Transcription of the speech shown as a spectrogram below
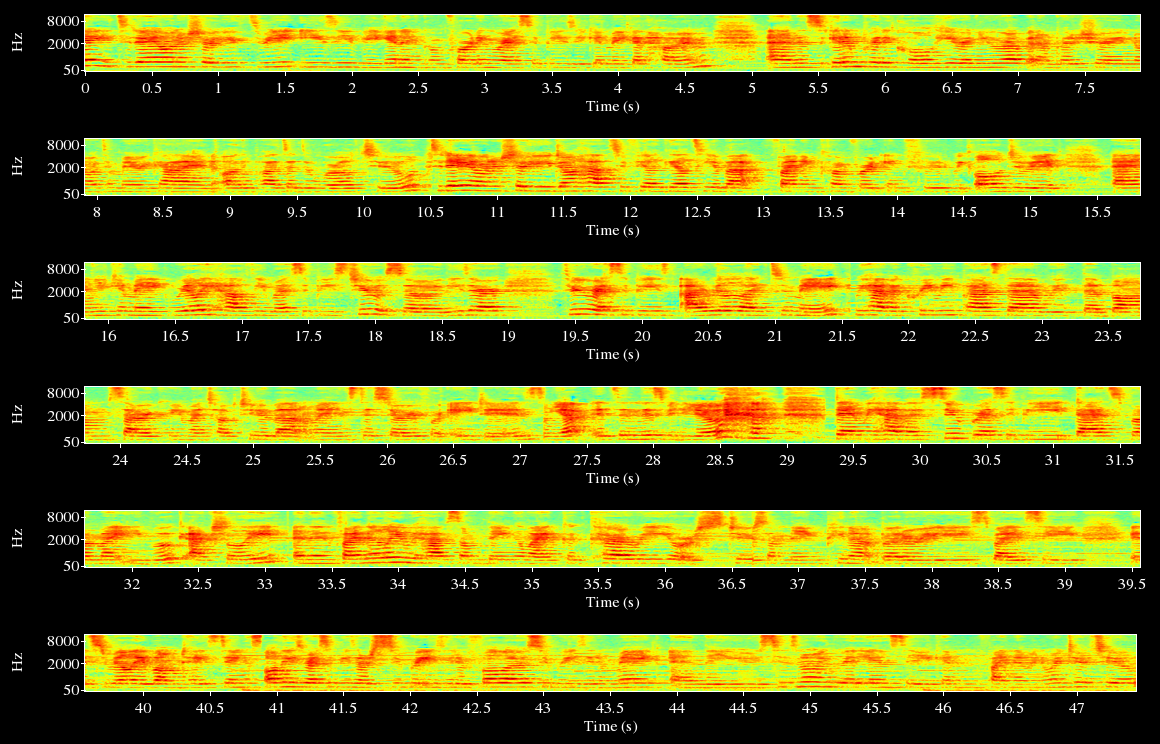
Hey, today I want to show you three easy vegan and comforting recipes you can make at home and it's getting pretty cold here in Europe and I'm pretty sure in North America and other parts of the world too. Today I want to show you you don't have to feel guilty about finding comfort in food, we all do it and you can make really healthy recipes too. So these are three recipes I really like to make. We have a creamy pasta with the bomb sour cream I talked to you about on my Insta story for ages. Yep, it's in this video. then we have a soup recipe that's from my ebook actually. And then finally we have something like a curry or stew, something peanut buttery, spicy. It's really bomb tasting. All these recipes are super easy to follow, super easy to make, and they use seasonal ingredients so you can find them in winter too.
